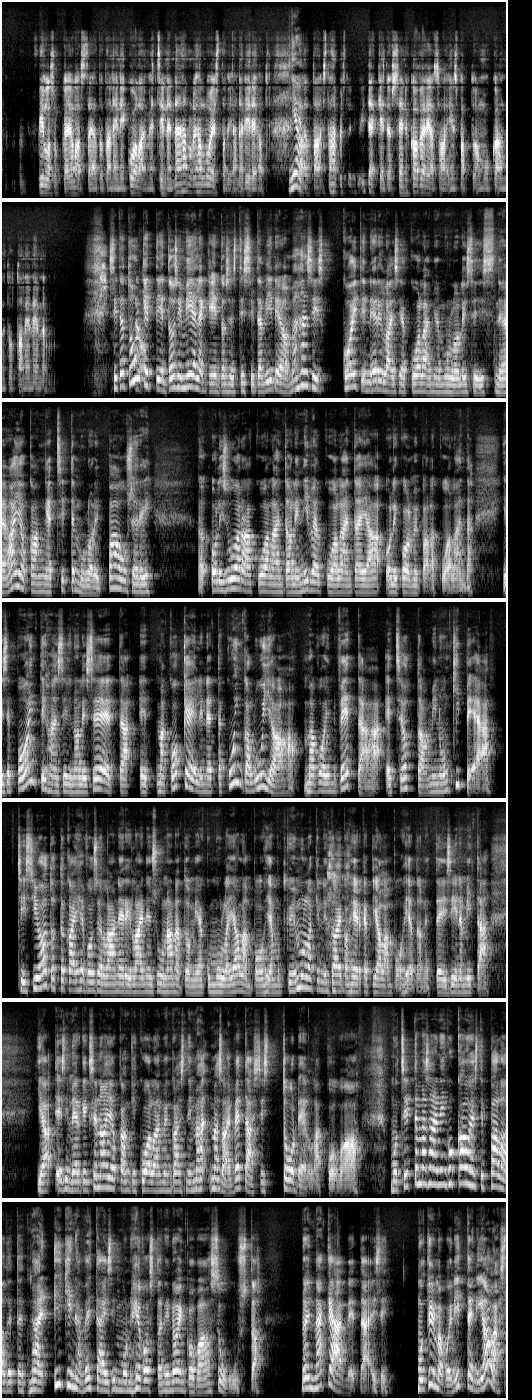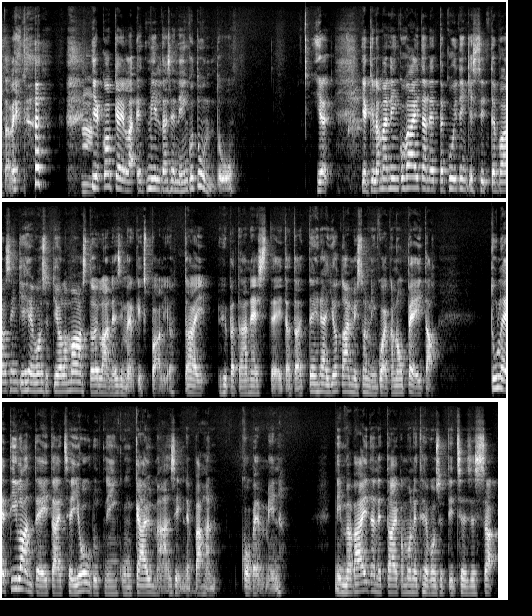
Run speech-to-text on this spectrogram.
villasukka jalassa ja tota, niin, niin kuolaimet sinne. Nämähän oli ihan loistavia ne videot. Joo. Ja tota, sitähän pystyy niin itsekin, että jos ei nyt kaveria saa inspattua mukaan, niin, tota, niin, niin sitä tulkittiin Joo. tosi mielenkiintoisesti sitä videoa. Mähän siis koitin erilaisia kuolaimia. Mulla oli siis ne ajokanget, sitten mulla oli pauseri, Oli suoraa kuolainta, oli nivelkuolainta ja oli kolmipalakuolainta. Ja se pointtihan siinä oli se, että, että mä kokeilin, että kuinka lujaa mä voin vetää, että se ottaa minun kipeää. Siis joo, totta kai hevosella on erilainen suun anatomia kuin mulla jalanpohja, mutta kyllä mullakin nyt aika herkät jalanpohjat on, että ei siinä mitään. Ja esimerkiksi sen ajokankin kuolaimen kanssa, niin mä, mä sain vetää siis todella kovaa. Mutta sitten mä sain niinku kauheasti palautetta, että mä en ikinä vetäisi mun hevostani noin kovaa suusta. Noin mäkään vetäisi. Mutta kyllä mä voin itteni jalasta vetää mm. ja kokeilla, että miltä se niinku tuntuu. Ja, ja kyllä mä niinku väitän, että kuitenkin sitten varsinkin hevoset, joilla maastoilla on esimerkiksi paljon, tai hypätään esteitä, tai tehdään jotain, missä on niinku aika nopeita, tulee tilanteita, että se joudut niinku käymään sinne vähän kovemmin. Niin mä väitän, että aika monet hevoset itse asiassa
